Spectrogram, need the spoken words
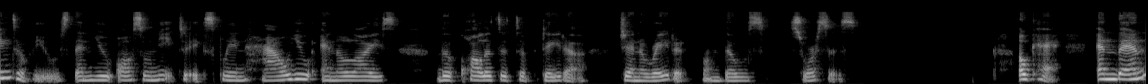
interviews, then you also need to explain how you analyze the qualitative data generated from those sources. Okay, and then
